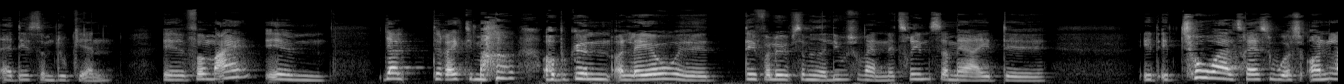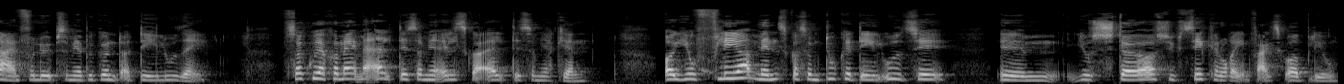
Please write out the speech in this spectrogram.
af det, som du kan. Øh, for mig øh, hjalp det rigtig meget at begynde at lave øh, det forløb, som hedder Livsforvandlende Trin, som er et, øh, et, et 52 ugers online forløb, som jeg begyndte at dele ud af. Så kunne jeg komme af med alt det, som jeg elsker, og alt det, som jeg kan. Og jo flere mennesker, som du kan dele ud til, øh, jo større succes kan du rent faktisk opleve.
